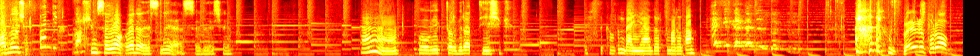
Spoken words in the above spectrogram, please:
Abi hiç kimse yok öyle esne ya söyle şey. Ha. O Victor biraz değişik. Üf, Sıkıldım ben ya dört numaradan. Where are you from?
